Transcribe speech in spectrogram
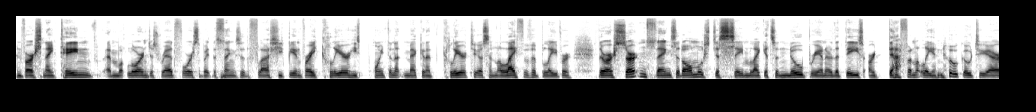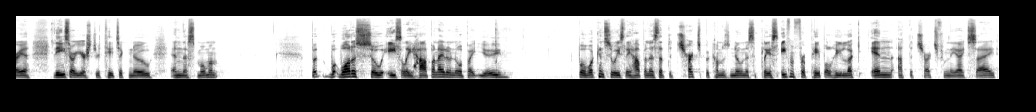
in verse 19, and what Lauren just read for us about the things of the flesh, he's being very clear. He's pointing it, making it clear to us in the life of a believer. There are certain things that almost just seem like it's a no brainer, that these are definitely a no go to area. These are your strategic no in this moment. But what has so easily happened, I don't know about you, but what can so easily happen is that the church becomes known as a place, even for people who look in at the church from the outside,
